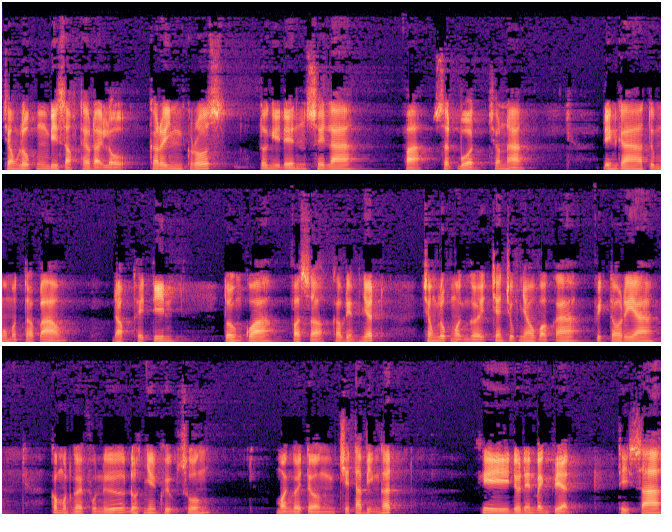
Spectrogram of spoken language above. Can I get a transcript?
Trong lúc đi dọc theo đại lộ Karin Cross, Tôi nghĩ đến Sheila Và rất buồn cho nàng. Đến ga tôi mua một tờ báo, Đọc thấy tin, Tối hôm qua vào giờ cao điểm nhất, Trong lúc mọi người chen chúc nhau vào ga Victoria, Có một người phụ nữ đột nhiên khuỵu xuống. Mọi người tưởng chị ta bị ngất khi đưa đến bệnh viện Thì xa,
